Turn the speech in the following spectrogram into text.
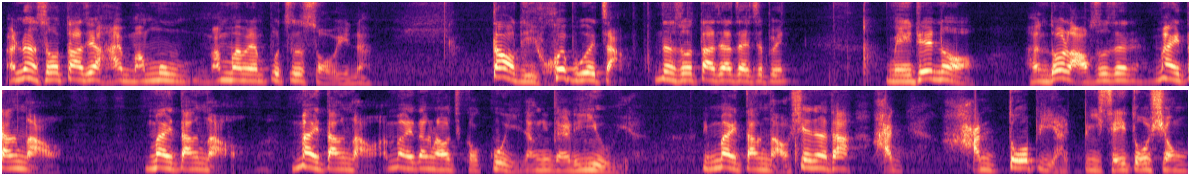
啊，那时候大家还盲目、慢慢慢不知所云呢，到底会不会涨？那时候大家在这边，每天哦，很多老师在麦当劳、麦当劳、麦当劳，麦当劳这个贵，让你在你犹豫。你麦当劳现在他喊喊多比比谁多凶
